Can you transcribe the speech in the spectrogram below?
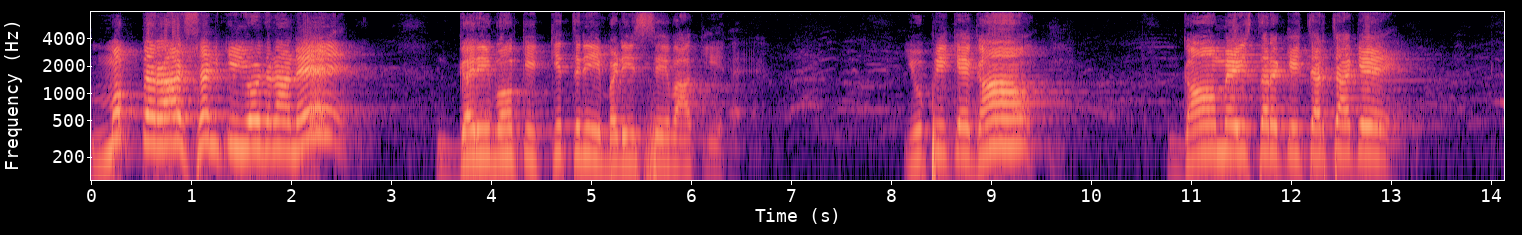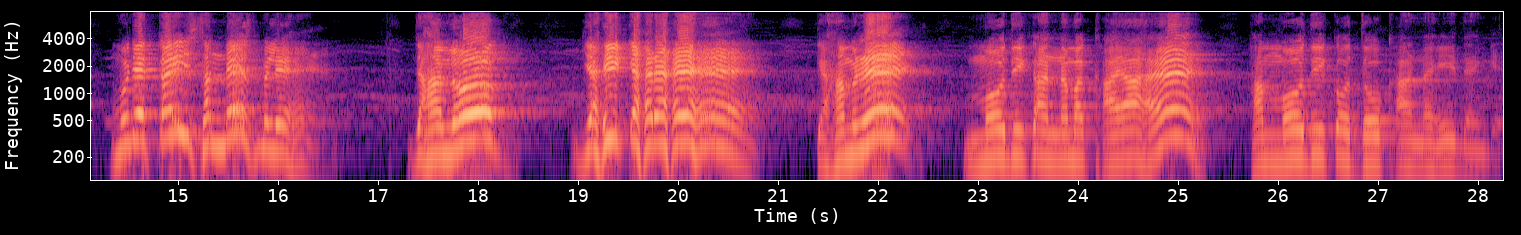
मुफ़्त राशन की योजना ने गरीबों की कितनी बड़ी सेवा की है। यूपी के गाँव गाँव में इस तरह की चर्चा के मुझे कई संदेश मिले हैं, जहाँ लोग यही कह रहे हैं कि हमने मोदी का नमक खाया है, हम मोदी को धोखा नहीं देंगे।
